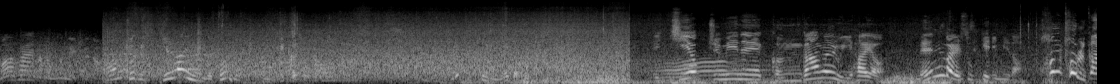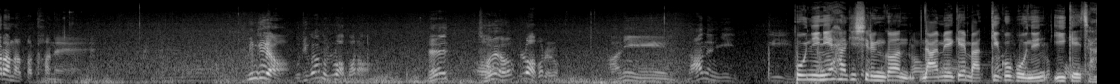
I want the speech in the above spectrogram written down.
마산에도 한 군데 있거든. 저기 길라 있는데. 좀 믿어. 이 지역 주민의 건강을 위하여 맨발 숲길입니다. 황토를 깔아놨다 카네. 민규야, 우리가 놀러 와봐라. 네, 저요? 어, 일로 와봐라. 일로. 아니, 나는 이, 이 본인이 하기 싫은 건 남에게 맡기고 보는 이 계장.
